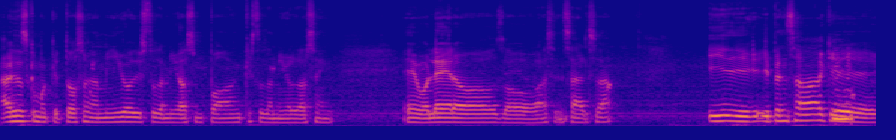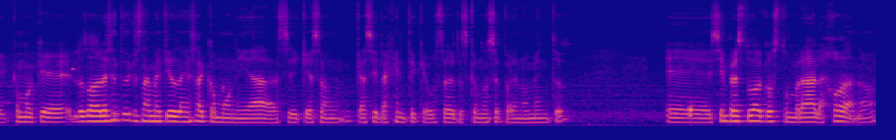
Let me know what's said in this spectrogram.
a veces como que todos son amigos y estos amigos hacen punk, estos amigos hacen eh, boleros o hacen salsa. Y, pensaba que como que los adolescentes que están metidos en esa comunidad, así que son casi la gente que ustedes desconoce por el momento, eh, siempre estuvo acostumbrada a la joda, ¿no?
